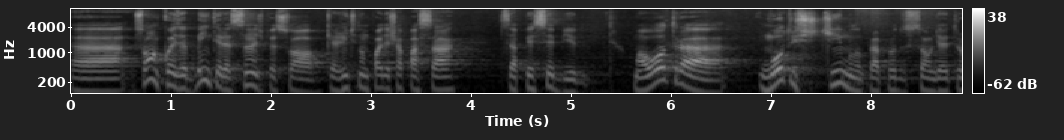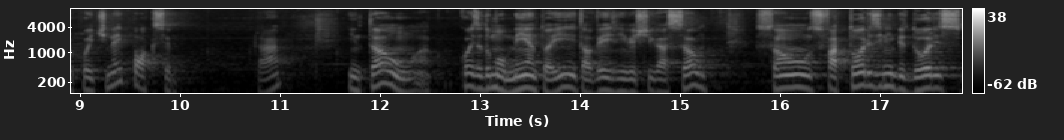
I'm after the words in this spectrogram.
Ah, só uma coisa bem interessante, pessoal, que a gente não pode deixar passar desapercebido. Uma outra, um outro estímulo para a produção de eritropoetina é a hipóxia. Tá? Então, a coisa do momento aí, talvez de investigação, são os fatores inibidores,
